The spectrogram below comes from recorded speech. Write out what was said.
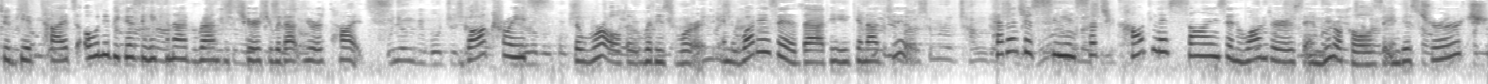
to give tithes only because He cannot run His church without your tithes. God creates the world with His word, and what is it that He cannot do? Haven't you seen such countless signs and wonders and miracles in this church?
